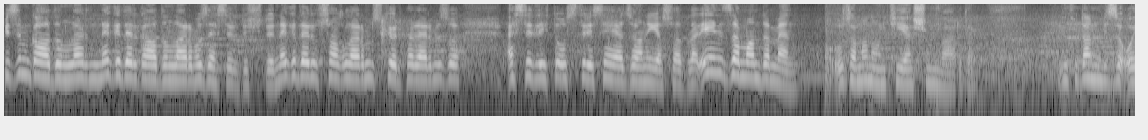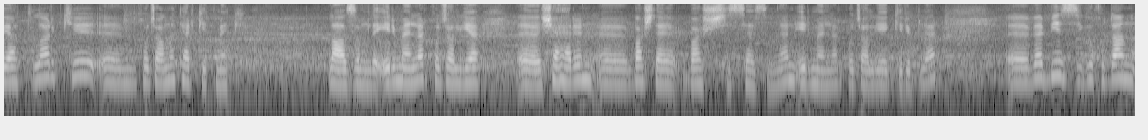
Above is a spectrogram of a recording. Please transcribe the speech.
Bizim qadınlar, nə qədər qadınlarımız əsir düşdü, nə qədər uşaqlarımız, körpələrimiz o əsirlikdə o stresi, həyəcanı yaşadılar. Eyni zamanda mən. O zaman 12 yaşım vardı. Yuxudan bizi oyatdılar ki, e, Xocalını tərk etmək lazımdır. Ermənilər Xocalıya e, şəhərin e, baş baş hissəsindən ermənilər Xocalıya giriblər və biz yuxudan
